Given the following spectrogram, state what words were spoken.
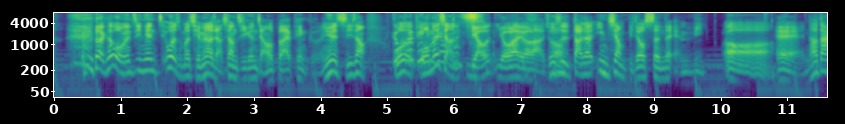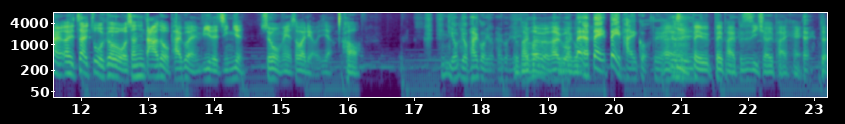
对，可是我们今天为什么前面要讲相机跟讲到 Blackpink？因为实际上我我们想聊有啦有啦，就是大家印象比较深的 MV，哦，哎、然后当然，而且在座的各位，我相信大家都有拍过 MV 的经验，所以我们也稍微聊一下。好，有有拍过，有拍过，有拍过，有拍过被被被拍过，对，呃就是被被拍，不是自己下去拍。嘿，对。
